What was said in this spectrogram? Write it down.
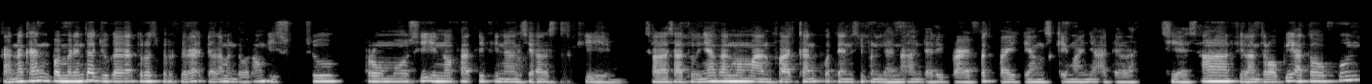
Karena kan pemerintah juga terus bergerak dalam mendorong isu promosi inovatif financial scheme. Salah satunya kan memanfaatkan potensi pendanaan dari private baik yang skemanya adalah CSR, filantropi ataupun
